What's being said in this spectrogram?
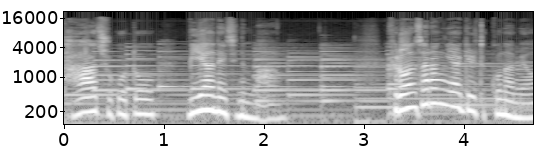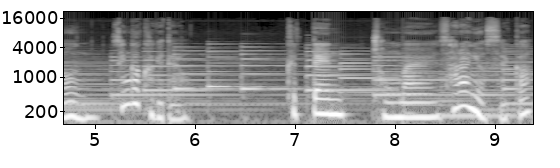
다 주고도 미안해지는 마음. 그런 사랑 이야기를 듣고 나면 생각하게 돼요. 그땐 정말 사랑이었을까?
